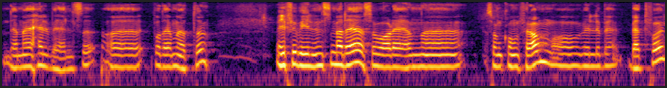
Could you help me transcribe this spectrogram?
det med helbredelse på det møtet. Og I forbindelse med det så var det en som kom fram og ville be bedt for.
